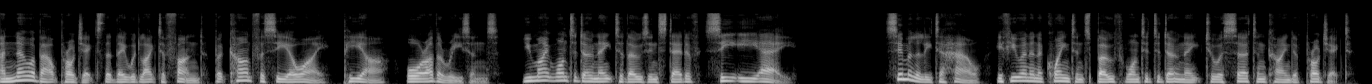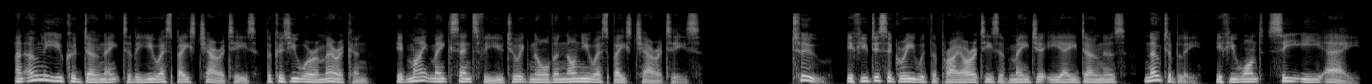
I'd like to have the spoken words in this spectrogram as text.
and know about projects that they would like to fund but can't for COI, PR, or other reasons, you might want to donate to those instead of CEA. Similarly to how, if you and an acquaintance both wanted to donate to a certain kind of project, and only you could donate to the US based charities because you were American, it might make sense for you to ignore the non US based charities. 2. If you disagree with the priorities of major EA donors, notably, if you want CEA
